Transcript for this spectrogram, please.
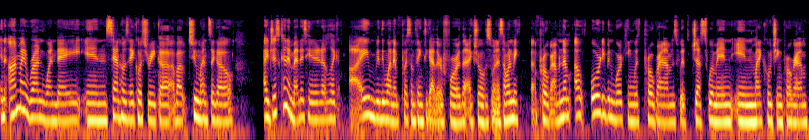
And on my run one day in San Jose, Costa Rica, about two months ago, I just kind of meditated. I was like, I really want to put something together for the ex Jehovah's Witness. I want to make a program. And i have already been working with programs with just women in my coaching program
